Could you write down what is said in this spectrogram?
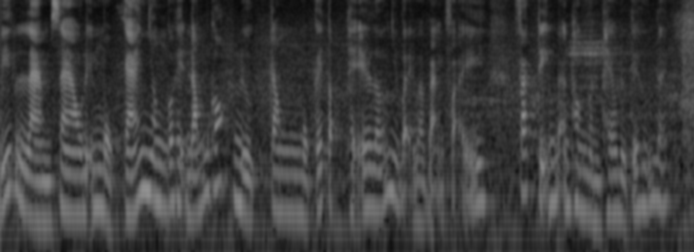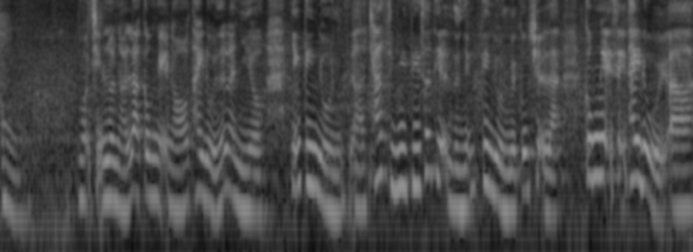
biết làm sao để một cá nhân có thể đóng góp được trong một cái tập thể lớn như vậy và bạn phải phát triển bản thân mình theo được cái hướng đấy. Ừ. mọi chị luôn nói là công nghệ nó thay đổi rất là nhiều. Những tin đồn à, uh, chat GPT xuất hiện rồi những tin đồn về câu chuyện là công nghệ sẽ thay đổi à,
